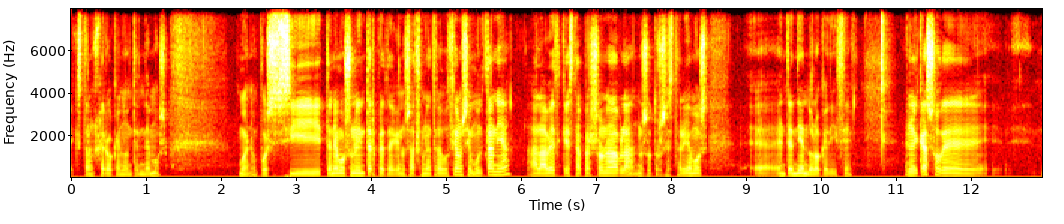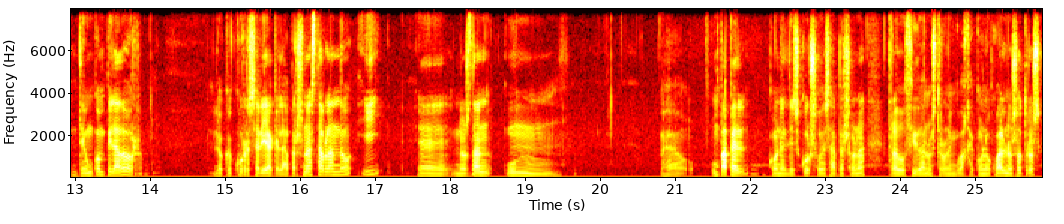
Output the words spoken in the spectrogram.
extranjero que no entendemos. Bueno, pues si tenemos un intérprete que nos hace una traducción simultánea, a la vez que esta persona habla, nosotros estaríamos eh, entendiendo lo que dice. En el caso de, un compilador, lo que ocurre sería que la persona está hablando y eh, nos dan un, eh, un papel con el discurso de esa persona traducido a nuestro lenguaje, con lo cual nosotros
